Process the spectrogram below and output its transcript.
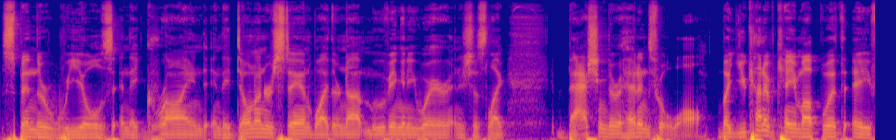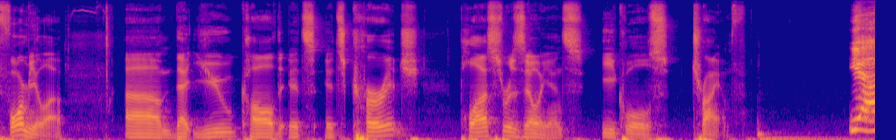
spin their wheels and they grind and they don't understand why they're not moving anywhere, and it's just like bashing their head into a wall. But you kind of came up with a formula um, that you called it's it's courage plus resilience equals triumph. Yeah,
